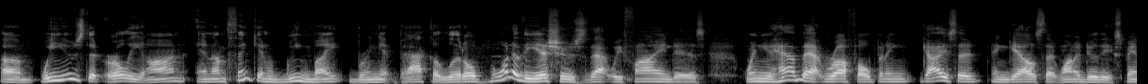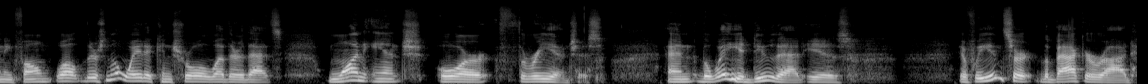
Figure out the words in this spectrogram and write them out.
um, we used it early on, and I'm thinking we might bring it back a little. One of the issues that we find is when you have that rough opening, guys that, and gals that want to do the expanding foam, well, there's no way to control whether that's one inch or three inches. And the way you do that is if we insert the backer rod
